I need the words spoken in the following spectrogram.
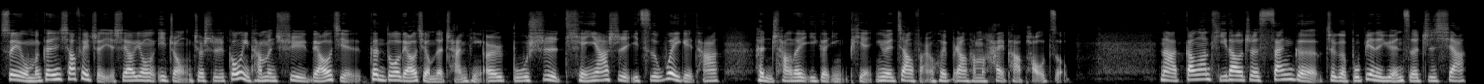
所以，我们跟消费者也是要用一种，就是勾引他们去了解更多，了解我们的产品，而不是填鸭式一次喂给他很长的一个影片，因为这样反而会让他们害怕跑走。那刚刚提到这三个这个不变的原则之下，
